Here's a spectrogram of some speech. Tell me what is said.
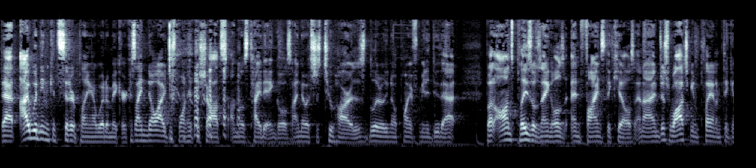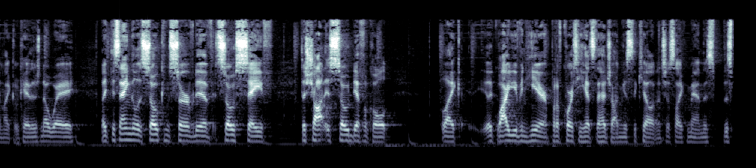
that I wouldn't even consider playing a Widowmaker because I know I just won't hit the shots on those tight angles. I know it's just too hard. There's literally no point for me to do that. But Ons plays those angles and finds the kills, and I'm just watching him play, and I'm thinking like, okay, there's no way. Like this angle is so conservative, so safe. The shot is so difficult like like why are you even here? But of course he hits the headshot and gets the kill, and it's just like man, this this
